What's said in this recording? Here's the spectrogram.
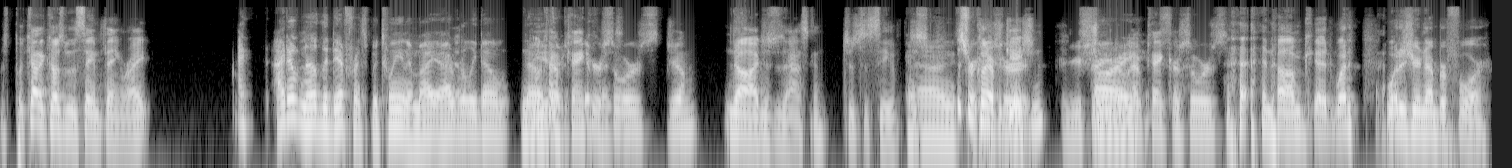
It kind of goes with the same thing, right? I I don't know the difference between them. I I really don't know. Do you have canker sores, Jim? No, I just was asking just to see if just, Uh, just for Are you sure? clarification. Are you sure you don't have canker sores? no, I'm good. What what is your number four?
